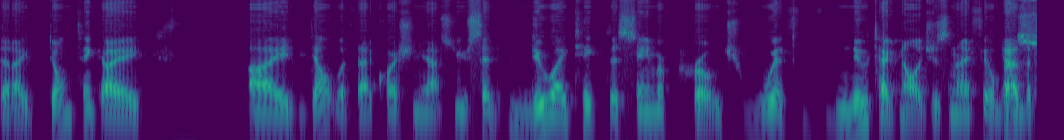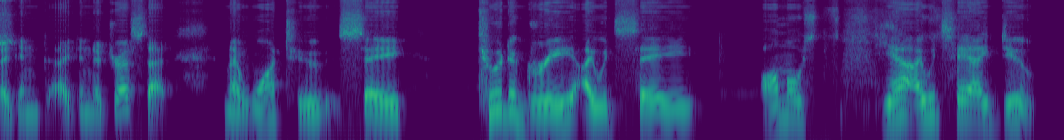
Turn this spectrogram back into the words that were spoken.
that I don't think I I dealt with that question you asked. You said, "Do I take the same approach with new technologies?" And I feel bad that I didn't I didn't address that. And I want to say, to a degree, I would say almost, yeah, I would say I do.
